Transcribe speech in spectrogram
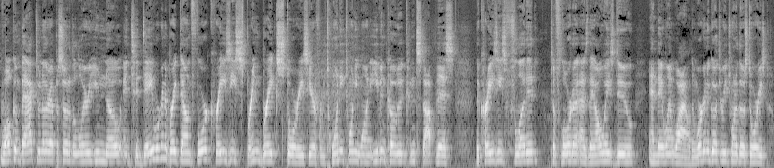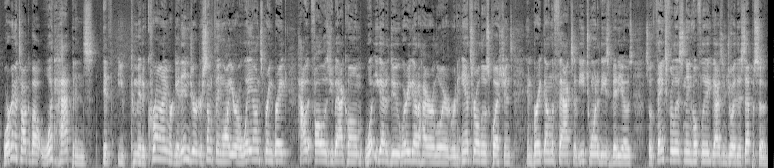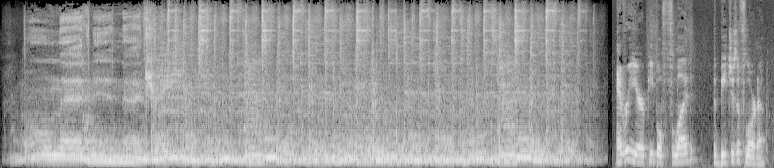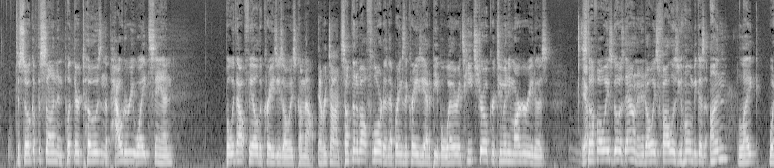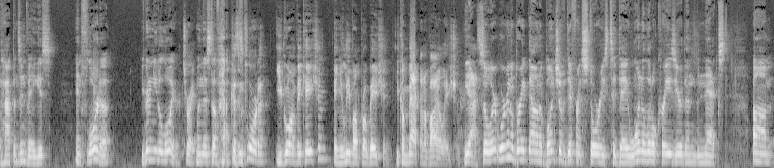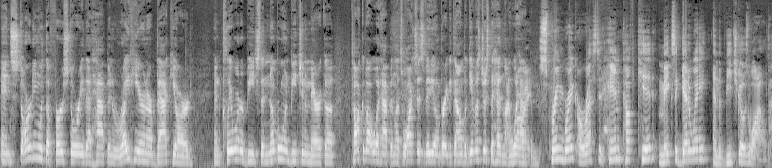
Welcome back to another episode of The Lawyer You Know, and today we're going to break down four crazy spring break stories here from 2021. Even COVID couldn't stop this. The crazies flooded to Florida as they always do, and they went wild. And we're going to go through each one of those stories. We're going to talk about what happens if you commit a crime or get injured or something while you're away on spring break, how it follows you back home, what you got to do, where you got to hire a lawyer. We're going to answer all those questions and break down the facts of each one of these videos. So thanks for listening. Hopefully, you guys enjoyed this episode. Every year, people flood the beaches of Florida to soak up the sun and put their toes in the powdery white sand. But without fail, the crazies always come out. Every time. Something about Florida that brings the crazy out of people, whether it's heat stroke or too many margaritas. Yep. Stuff always goes down and it always follows you home because, unlike what happens in Vegas, in Florida, you're going to need a lawyer. That's right. When this stuff happens. Because in Florida, you go on vacation and you leave on probation. You come back on a violation. Yeah, so we're, we're going to break down a bunch of different stories today, one a little crazier than the next. Um, and starting with the first story that happened right here in our backyard and Clearwater Beach, the number one beach in America. Talk about what happened. Let's watch this video and break it down, but give us just the headline. What All happened? right. Spring break, arrested handcuffed kid makes a getaway and the beach goes wild.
